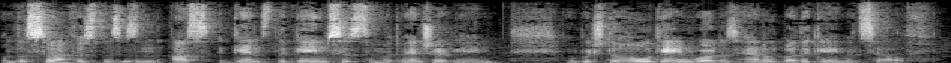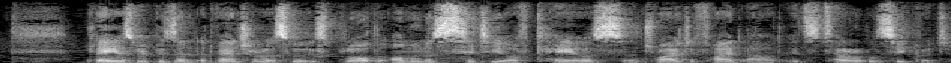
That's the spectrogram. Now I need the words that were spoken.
On the surface, this is an us against the game system adventure game, in which the whole game world is handled by the game itself. Players represent adventurers who explore the ominous city of chaos and try to find out its terrible secret.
